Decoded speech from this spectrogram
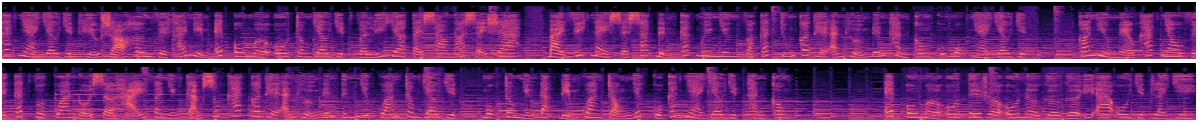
các nhà giao dịch hiểu rõ hơn về khái niệm FOMO trong giao dịch và lý do tại sao nó xảy ra, bài viết này sẽ xác định các nguyên nhân và cách chúng có thể ảnh hưởng đến thành công của một nhà giao dịch. Có nhiều mẹo khác nhau về cách vượt qua nỗi sợ hãi và những cảm xúc khác có thể ảnh hưởng đến tính nhất quán trong giao dịch, một trong những đặc điểm quan trọng nhất của các nhà giao dịch thành công. FOMOTRONGGIAO dịch là gì?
